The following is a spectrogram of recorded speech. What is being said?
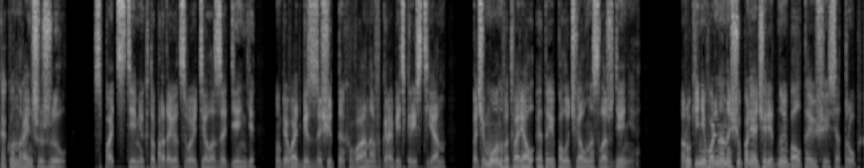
Как он раньше жил? Спать с теми, кто продает свое тело за деньги, убивать беззащитных ванов, грабить крестьян. Почему он вытворял это и получал наслаждение? Руки невольно нащупали очередной болтающийся труп.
